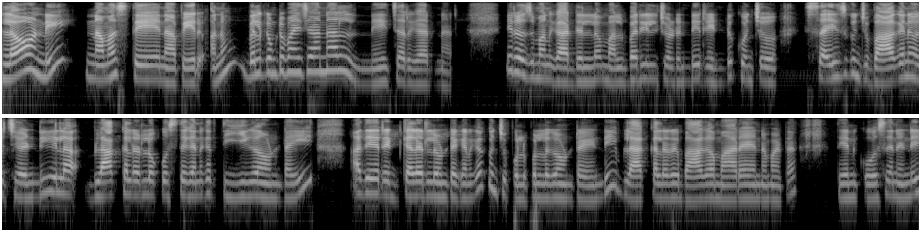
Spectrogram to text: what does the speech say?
హలో అండి. నమస్తే. నా పేరు Anu. Welcome to my channel nature gardener. ఈరోజు మన గార్డెన్‌లో మల్బరీలు చూడండి రెండు కొంచెం సైజు కొంచెం బాగానే వచ్చాయండి. ఇలా బ్లాక్ కలర్‌లోకొస్తే కనుక తీయగా ఉంటాయి. అదే రెడ్ కలర్‌లో ఉంటే కనుక కొంచెం పుల్లపుల్లగా ఉంటాయండి. బ్లాక్ కలర్ బాగా మారాయన్నమాట. నేను కోసానండి.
